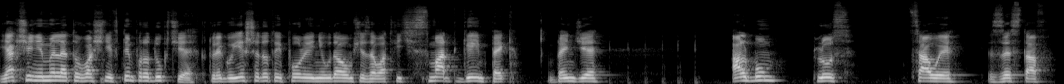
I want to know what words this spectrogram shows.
Jak się nie mylę, to właśnie w tym produkcie, którego jeszcze do tej pory nie udało mi się załatwić, Smart Game Pack, będzie album plus cały zestaw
